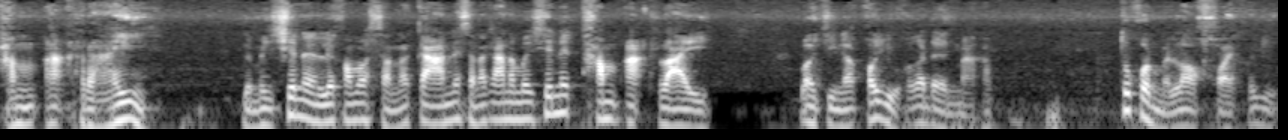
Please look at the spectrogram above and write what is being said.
ทำอะไรเดี๋ยวไม่เช่นในเรื่องคำว่าสถานการณ์ในสถานการณ์ไมเช่นในทำอะไรบางจริงแล้วเขาอยู่เขาก็เดินมาครับ ทุกคนเหมือนรอคอยเขาอยู่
